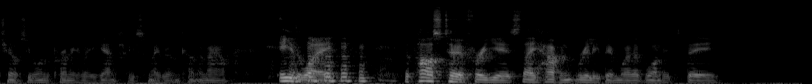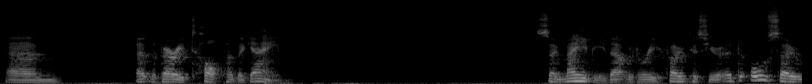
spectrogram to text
Chelsea won the Premier League actually, so maybe I can cut them out. Either way, the past two or three years they haven't really been where they've wanted to be. Um, at the very top of the game. So maybe that would refocus you. It also,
